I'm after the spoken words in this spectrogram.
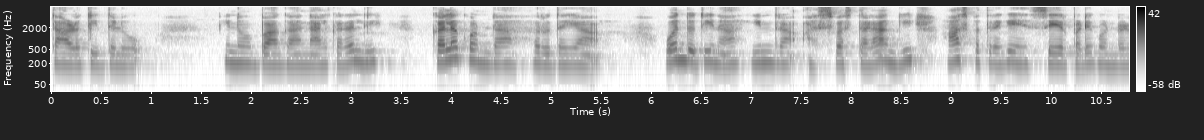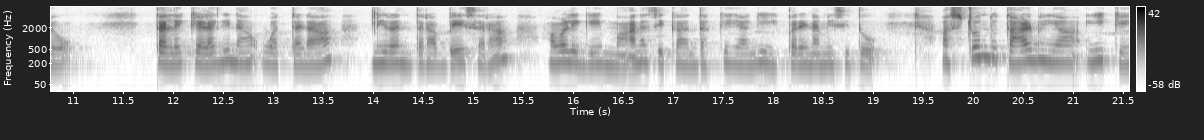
ತಾಳುತ್ತಿದ್ದಳು. ಇನ್ನು ಭಾಗ ನಾಲ್ಕರಲ್ಲಿ ಕಲಕೊಂಡ ಹೃದಯ. ಒಂದು ದಿನ ಇಂದ್ರ ಅಸ್ವಸ್ಥಳಾಗಿ ಆಸ್ಪತ್ರೆಗೆ ಸೇರ್ಪಡೆಗೊಂಡಳು. ತಲೆ ಕೆಳಗಿನ ಒತ್ತಡ, ನಿರಂತರ ಬೇಸರ ಅವಳಿಗೆ ಮಾನಸಿಕ ಧಕ್ಕೆಯಾಗಿ ಪರಿಣಮಿಸಿತು. ಅಷ್ಟೊಂದು ತಾಳ್ಮೆಯ ಈಕೆ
